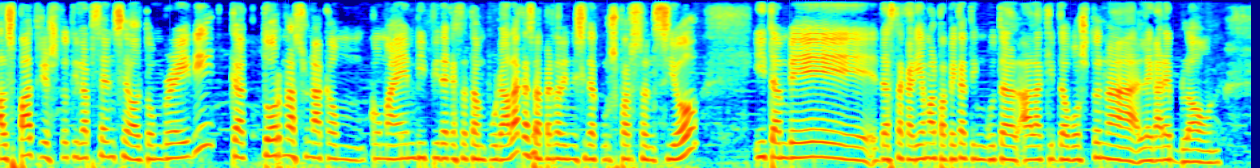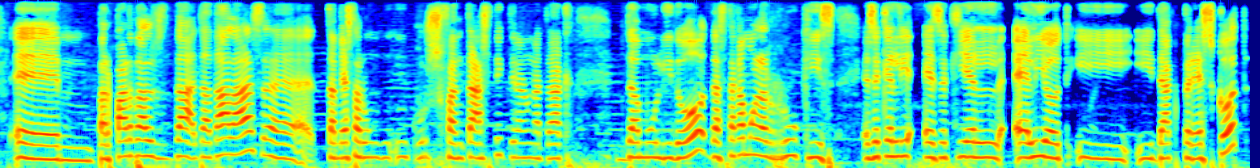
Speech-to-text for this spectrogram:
Els Patriots, tot i l'absència del Tom Brady, que torna a sonar com, com a MVP d'aquesta temporada, que es va perdre l'inici de curs per sanció, i també destacaríem el paper que ha tingut a, a l'equip de Boston a Legarrette Blount. Eh, per part dels de, de Dallas eh, també ha estat un, un curs fantàstic, tenen un atac demolidor, destaca molt els rookies Ezekiel, Ezekiel Elliott i, i Dak Prescott,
